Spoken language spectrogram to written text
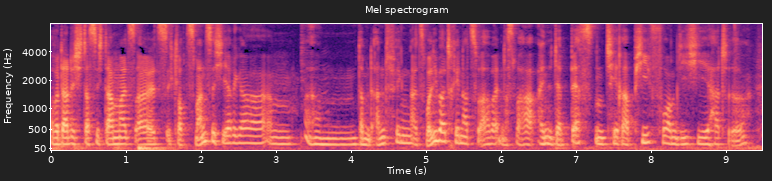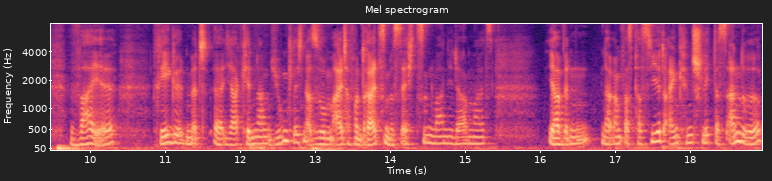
Aber dadurch, dass ich damals als, ich glaube, 20-Jähriger ähm, ähm, damit anfing, als Volleyballtrainer zu arbeiten, das war eine der besten Therapieformen, die ich je hatte, weil regelt mit äh, ja, Kindern, Jugendlichen, also im Alter von 13 bis 16 waren die damals, ja, wenn da irgendwas passiert, ein Kind schlägt das andere,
